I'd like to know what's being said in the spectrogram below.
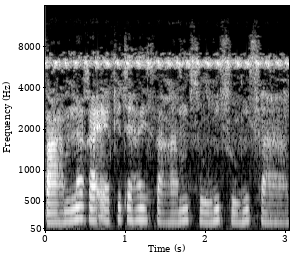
สามนะคะ แอดก็จะให้สามศูนย์ศูนย์สาม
